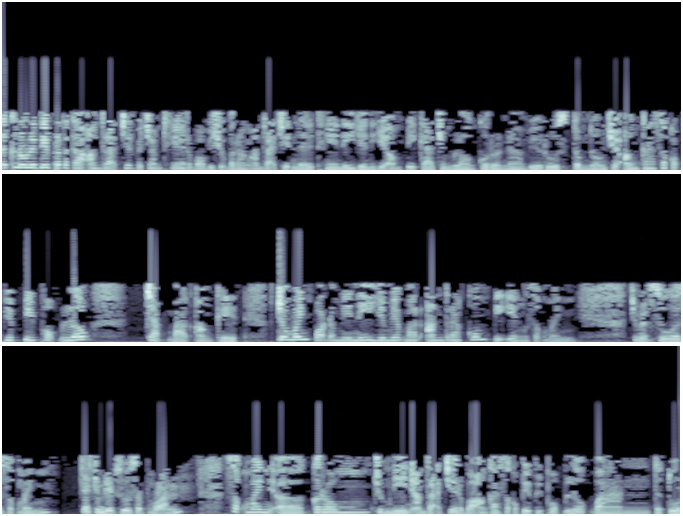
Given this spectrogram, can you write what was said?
នៅក្នុងនីតិព្រឹត្តិការណ៍អន្តរជាតិប្រចាំថ្ងៃរបស់វិទ្យុបារាំងអន្តរជាតិនៅថ្ងៃនេះយើងនិយាយអំពីការចម្លងកូវីដ -19 ទំនងជាអង្គការសុខភាពពិភពលោកចាប់បើកអង្កេតជុំវិញព័ត៌មាននេះយើងមានបាត់អន្តរាគមពីអៀងសុកមិញជំរាបសួរសុកមិញ ចាជំរាបសួរសុភ័ណ្ឌសុកមិញក្រមជំនាញអន្តរជាតិរបស់អង្គការសុខភាពពិភពលោកបានទទួល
